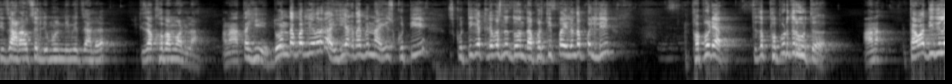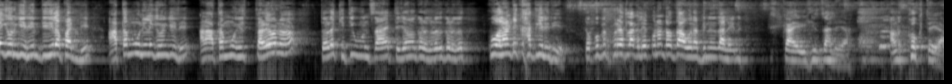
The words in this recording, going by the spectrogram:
ती झाडावर चढली म्हणून निमित्त झालं. तिचा खोबा मोडला. आणि आता ही दोनदा पडली बरं का? ही एकदा पण नाही. स्कूटी स्कूटी घेतल्यापासून दोनदा पर ती पहिल्यांदा पडली फफोड्यात. तिचं फपोड तर होतं. आणि तेव्हा दिदीला घेऊन गेली आणि दिदीला पाडली. आता मुनीला घेऊन गेली. आणि आता मुनी तळ्यावर तळ किती उंच आहे त्याच्यावर गडगडत गडगडत कोलांटी खात गेली ती. टकोपीक फिरत लागले. कोणा दावना बिन झाले. काय हीच झालं या? आणि खोकतं या.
